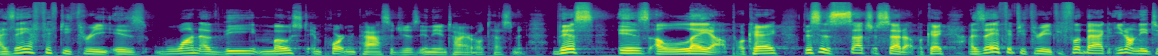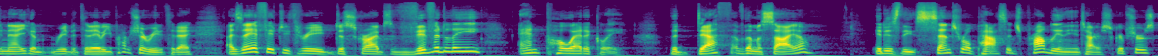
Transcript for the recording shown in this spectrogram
Isaiah 53 is one of the most important passages in the entire Old Testament. This is a layup, okay? This is such a setup, okay? Isaiah 53, if you flip back, you don't need to now, you can read it today, but you probably should read it today. Isaiah 53 describes vividly and poetically the death of the Messiah. It is the central passage, probably in the entire scriptures,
